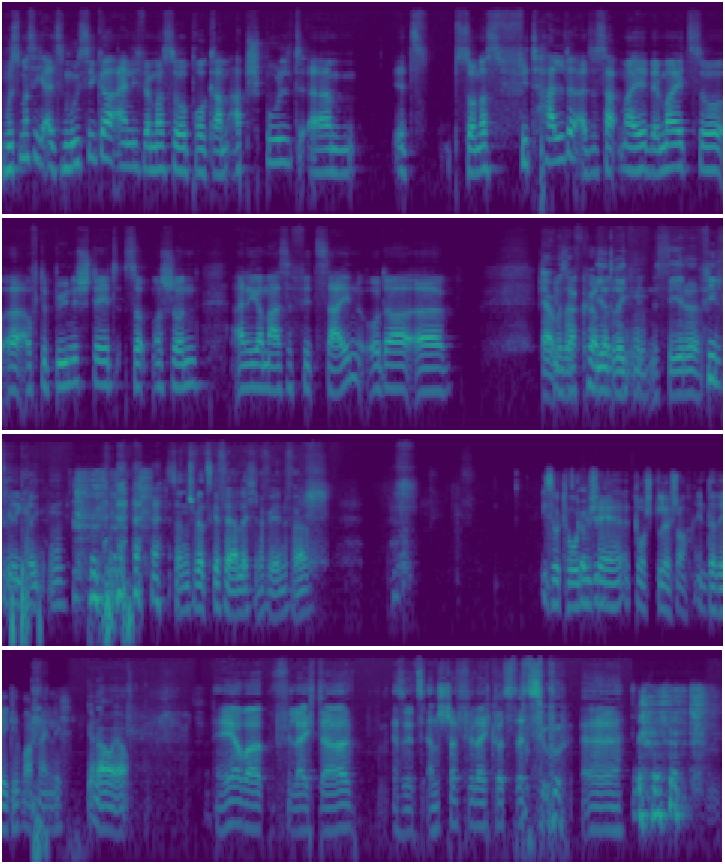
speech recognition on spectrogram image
Muss man sich als Musiker eigentlich, wenn man so ein Programm abspult, ähm, jetzt besonders fit halten? Also sag mal, wenn man jetzt so äh, auf der Bühne steht, sollte man schon einigermaßen fit sein oder äh, ja, muss viel trinken, viel, viel, viel trinken. trinken. Sonst wird es gefährlich, auf jeden Fall. Isotonische Durstlöscher in der Regel wahrscheinlich. Genau, ja. Nee, aber vielleicht da, also jetzt ernsthaft vielleicht kurz dazu. Äh,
